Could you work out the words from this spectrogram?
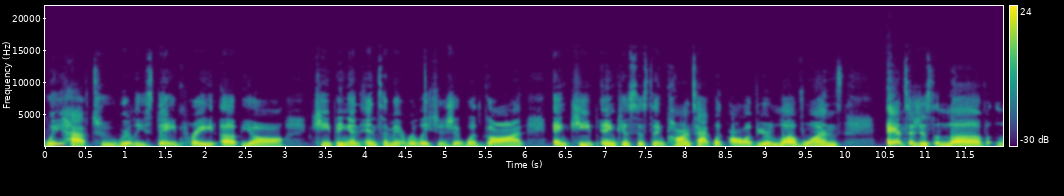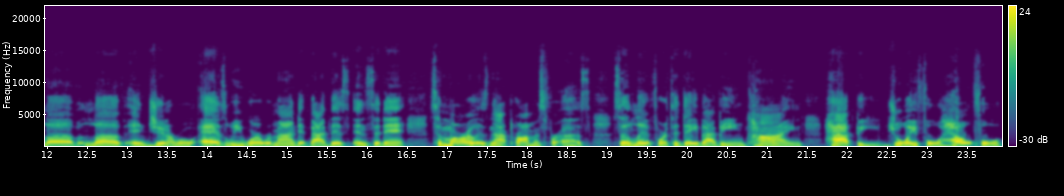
we have to really stay prayed up, y'all, keeping an intimate relationship with God and keep in consistent contact with all of your loved ones and to just love, love, love in general. As we were reminded by this incident, tomorrow is not promised for us. So live for today by being kind, happy, joyful, helpful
